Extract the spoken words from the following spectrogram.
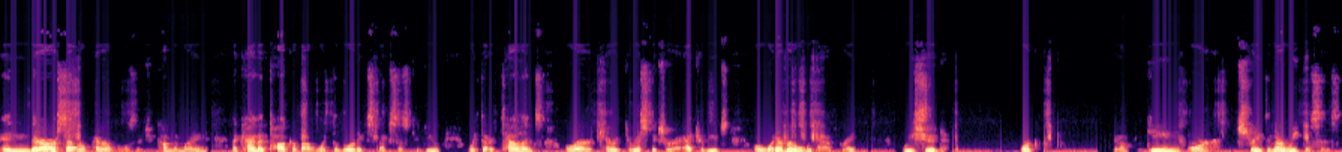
And there are several parables that should come to mind that kind of talk about what the Lord expects us to do with our talents or our characteristics or our attributes or whatever we have. Right? We should work. You know, gain more, strengthen our weaknesses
